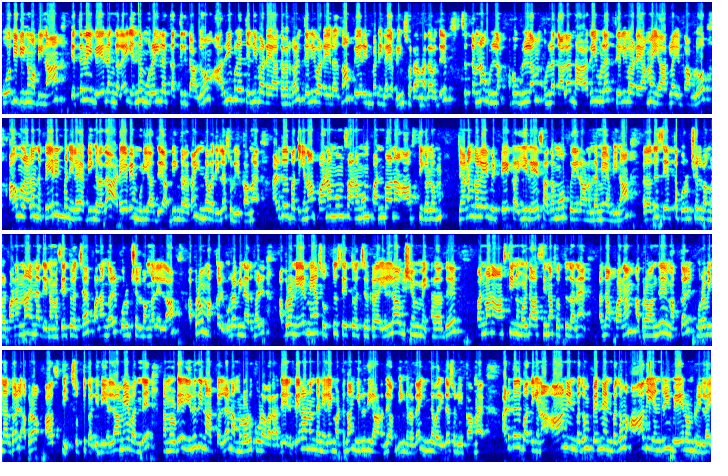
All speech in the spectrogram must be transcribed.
ஓதிடணும் அப்படின்னா எத்தனை வேதங்களை எந்த முறையில கத்துக்கிட்டாலும் அறிவுல தெளிவடையாதவர்கள் தெளிவடைகிறது தான் பேரின்ப நிலை அப்படின்னு சொல்றாங்க. அதாவது சித்தம்னா உள்ளம். அப்போ உள்ளம் உள்ளத்தால அந்த அறிவுல தெளிவடையாம யாரெல்லாம் இருக்காங்களோ அவங்களால அந்த பேரின்ப நிலை அப்படிங்கிறத அடையவே முடியாது அப்படிங்கறதான் இந்த வரியில சொல்லியிருக்காங்க. அடுத்தது பாத்தீங்கன்னா பணமும் சனமும் பண்பான ஆஸ்திகளும் ஜனங்களை விட்டே கையிலே சதமோ பேரானந்தமே அப்படின்னா அதாவது சேர்த்த பொருட்செல்வங்கள் பணம்னா என்னது? நம்ம சேர்த்து வச்ச பணங்கள் பொருட்செல்வங்கள் எல்லாம் அப்புறம் மக்கள் உறவினர்கள் அப்புறம் நேர்மையா சொத்து சேர்த்து வச்சிருக்கிற எல்லா விஷயமுமே அதாவது பண்பான ஆஸ்தின்னும் பொழுது ஆஸ்தினா சொத்து தானே அதான் பணம் அப்புறம் வந்து மக்கள் உறவினர்கள் அப்புறம் ஆஸ்தி சொத்துக்கள். இது எல்லாமே வந்து நம்மளுடைய இறுதி நாட்கள்ல நம்மளோட கூட வராது. பேரானந்த நிலை மட்டும்தான் இறுதியானது அப்படிங்கிறத இந்த வரியில சொல்லியிருக்காங்க. அடுத்தது பாத்தீங்கன்னா ஆண் என்பதும் பெண் என்பதும் ஆதி என்று வேறொன்றில்லை.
